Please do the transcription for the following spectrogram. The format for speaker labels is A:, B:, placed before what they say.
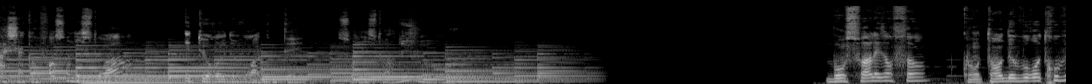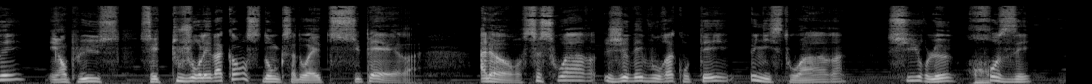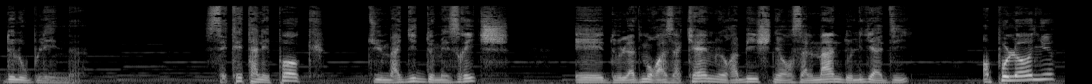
A: À chaque enfant son histoire est heureux de vous raconter son histoire du jour. Bonsoir les enfants, content de vous retrouver. Et en plus, c'est toujours les vacances, donc ça doit être super. Alors, ce soir, je vais vous raconter une histoire sur le rosé de Lublin. C'était à l'époque du Maguide de Mezrich et de l'Admorazaken, le rabbi Zalman de Liadi. En Pologne,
